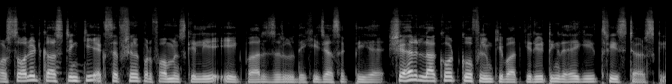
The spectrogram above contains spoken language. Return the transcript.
और सॉलिड कास्टिंग की एक्सेप्शनल परफॉर्मेंस के लिए एक बार ज़रूर देखी जा सकती है। शहर लाखोट को फ़िल्म की बात की रेटिंग रहेगी थ्री स्टार्स की।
